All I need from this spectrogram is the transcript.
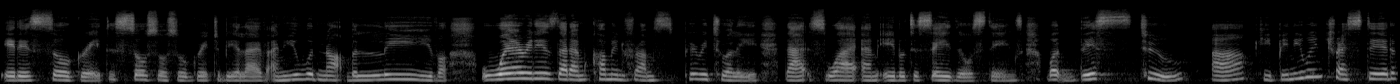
it is so great, so, so, so great to be alive. And you would not believe where it is that I'm coming from spiritually. That's why I'm able to say those things. But this too are keeping you interested.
